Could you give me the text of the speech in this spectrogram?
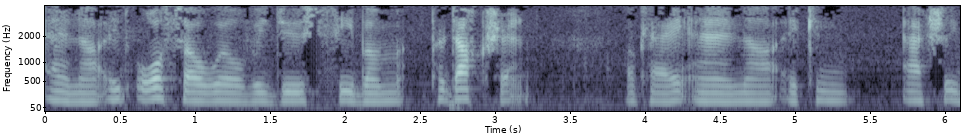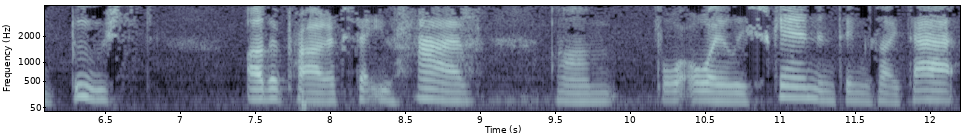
and uh, it also will reduce sebum production. Okay, and uh, it can actually boost other products that you have um, for oily skin and things like that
